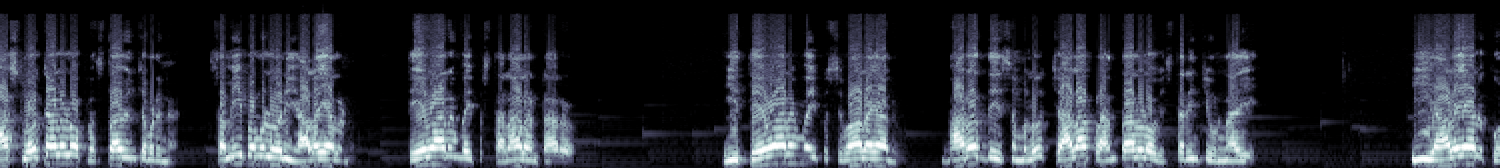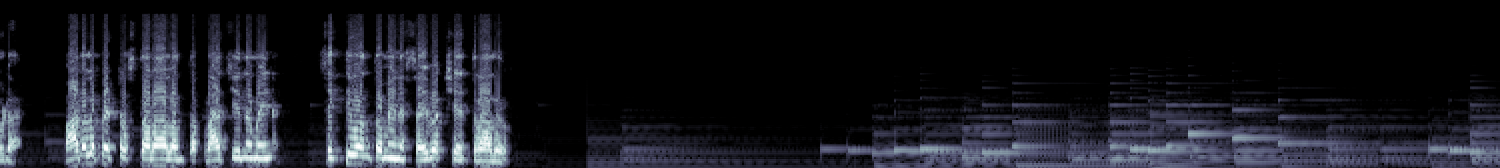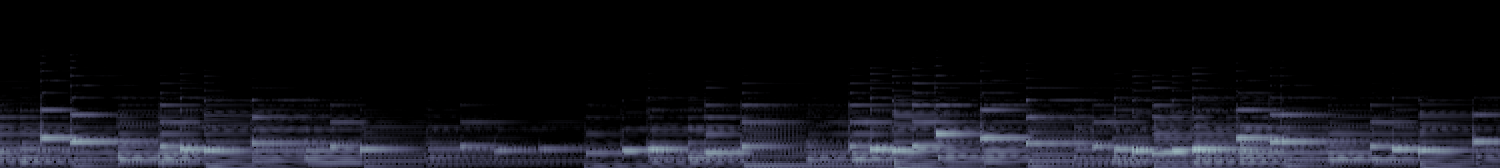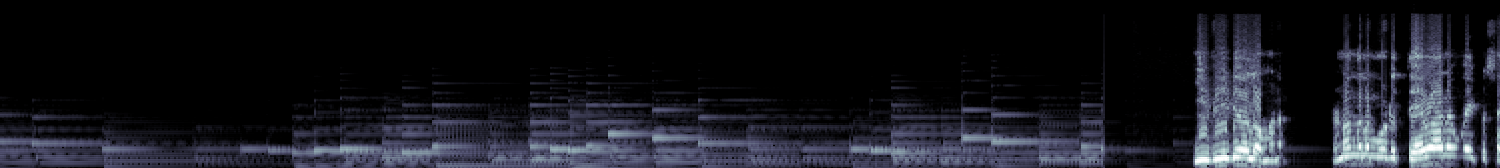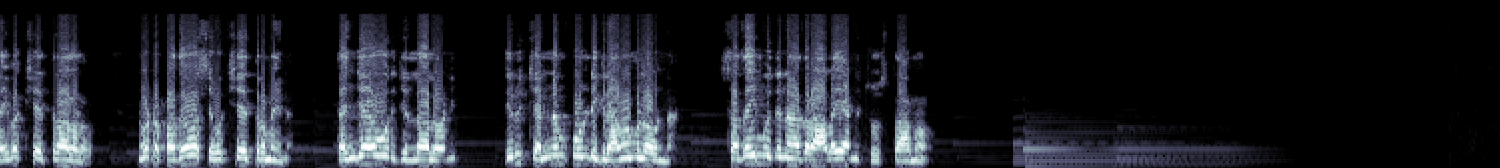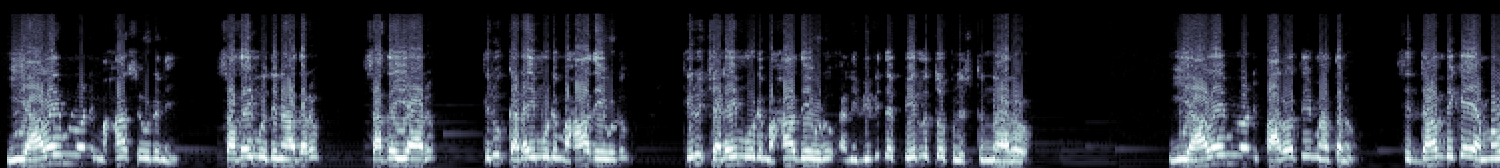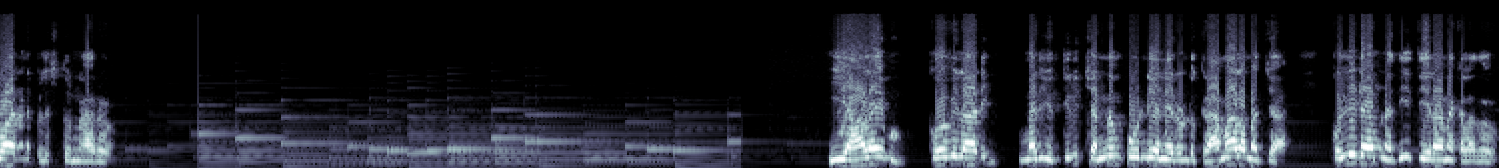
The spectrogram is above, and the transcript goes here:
ఆ శ్లోకాలలో ప్రస్తావించబడిన సమీపములోని ఆలయాలను తేవారం వైపు స్థలాలంటారు. ఈ తేవారం వైపు శివాలయాలు భారతదేశంలో చాలా ప్రాంతాలలో విస్తరించి ఉన్నాయి. ఈ ఆలయాలు కూడా పాడలపెట్ట స్థలాలంత ప్రాచీనమైన శక్తివంతమైన శైవ క్షేత్రాలు. ఈ వీడియోలో మనం రెండు వందల మూడు తేవారం వైపు శైవ క్షేత్రాలలో నూట పదవ శివక్షేత్రమైన తంజావూరు జిల్లాలోని తిరు చెన్నంపూండి గ్రామంలో ఉన్న సదైముదినాథర్ ఆలయాన్ని చూస్తాము. ఈ ఆలయంలోని మహాశివుడిని సదైముదినాథరు సదయ్యారు తిరు కడైముడి మహాదేవుడు తిరు చెడైమూడి మహాదేవుడు అని వివిధ పేర్లతో పిలుస్తున్నారు. ఈ ఆలయంలోని పార్వతీమాతను సిద్ధాంబికై అమ్మవారిని పిలుస్తున్నారు. ఈ ఆలయము కోవిలాడి మరియు తిరుచెన్నంపూండి అనే రెండు గ్రామాల మధ్య కొల్లిడాం నదీ తీరాన కలదు.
